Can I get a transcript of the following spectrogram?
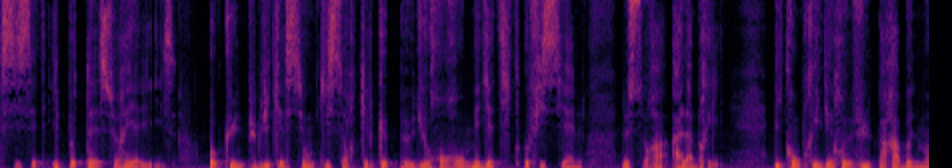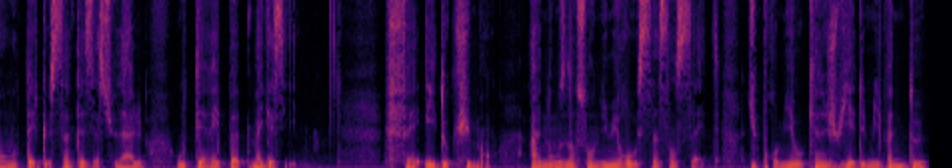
Si cette hypothèse se réalise, aucune publication qui sort quelque peu du ronron médiatique officiel ne sera à l'abri, y compris des revues par abonnement telles que Synthèse Nationale ou Terre et Peuple Magazine. Faits et documents annonce dans son numéro 507 du 1er au 15 juillet 2022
